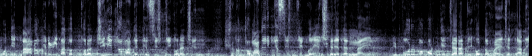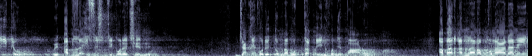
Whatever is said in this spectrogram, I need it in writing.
প্রতিপালকের ইবাদত করো যিনি তোমাদেরকে সৃষ্টি করেছেন। শুধু তোমাদেরকে সৃষ্টি করেই ছেড়ে দেন নাই, যে পূর্ববর্তী যারা বিগত হয়েছে তাদেরকেও ওই আল্লাহ সৃষ্টি করেছেন। যাতে করে তোমরা মুত্তাকিন হতে পারো। আবার আল্লাহ রাব্বুল আলামিন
